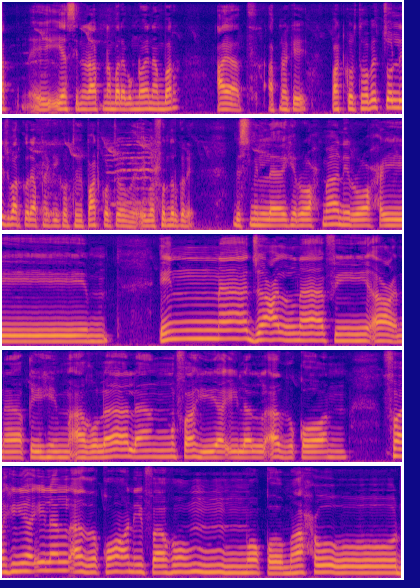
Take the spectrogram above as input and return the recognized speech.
আট, এই ইয়াসিনের আট নাম্বার এবং নয় নাম্বার আয়াত আপনাকে পাঠ করতে হবে। চল্লিশ বার করে আপনাকে কী করতে হবে? পাঠ করতে হবে। এবার সুন্দর করে। বিসমিল্লাহ রহমান রহিম। إنا جعلنا في أعناقهم أغلالا فهي إلى الأذقان فهي إلى الأذقان فهم مقمحون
